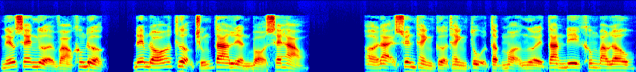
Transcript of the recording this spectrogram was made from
nếu xe ngựa vào không được, đêm đó thượng chúng ta liền bỏ xe hảo. Ở đại xuyên thành cửa thành tụ tập mọi người tan đi không bao lâu,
